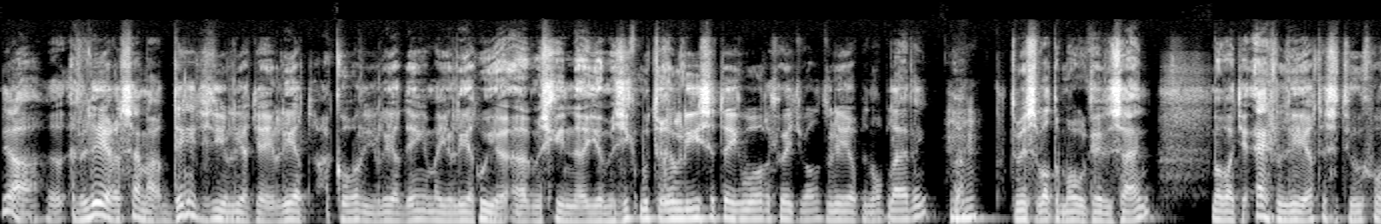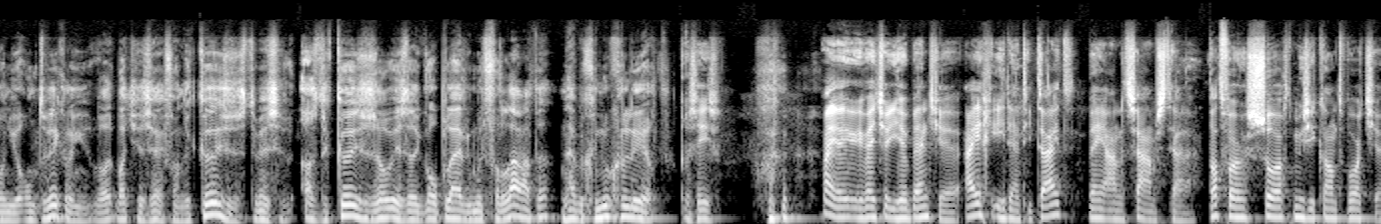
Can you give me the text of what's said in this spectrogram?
Ja, het leren, zijn maar dingetjes die je leert. Ja, je leert akkoorden, je leert dingen, maar je leert hoe je eh, misschien eh, je muziek moet releasen tegenwoordig, weet je wel. Het leren op een opleiding. Mhm. Tenminste, wat de mogelijkheden zijn. Maar wat je echt leert is natuurlijk gewoon je ontwikkeling. Wat, wat je zegt van de keuzes. Tenminste, als de keuze zo is dat ik de opleiding moet verlaten, dan heb ik genoeg geleerd. Precies. maar je weet je, je bent je eigen identiteit ben je aan het samenstellen. Wat voor soort muzikant word je?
